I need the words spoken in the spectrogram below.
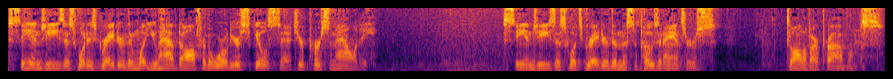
See in Jesus what is greater than what you have to offer the world, your skill set, your personality. See in Jesus what's greater than the supposed answers to all of our problems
